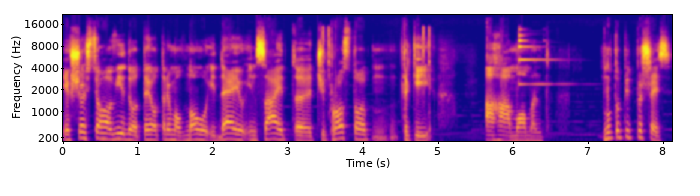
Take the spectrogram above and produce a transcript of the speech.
Якщо з цього відео ти отримав нову ідею, інсайт е, чи просто такий ага момент, ну то підпишись.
